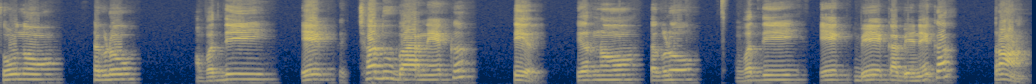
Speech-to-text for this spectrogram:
સોળ નો તગડો વધી એક છ દુ બાર ને એક તેર. તેર નો તગડો વધી એક, બે, એકા, બે ને એક, ત્રણ.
